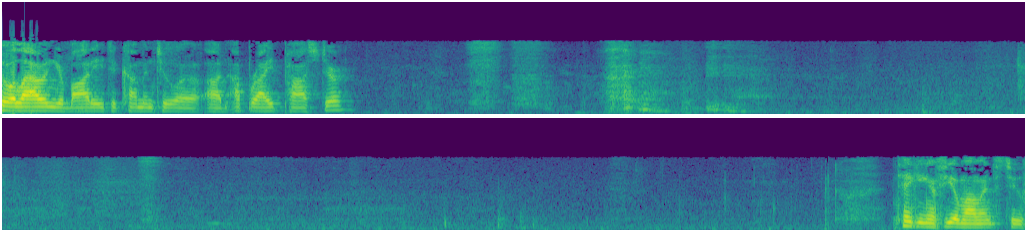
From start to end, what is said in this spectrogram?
And so allowing your body to come into a, an upright posture. Taking a few moments to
